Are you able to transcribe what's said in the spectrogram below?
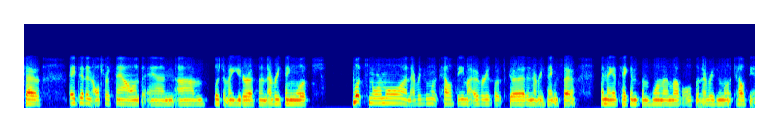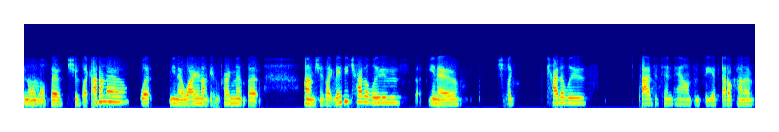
So they did an ultrasound and um looked at my uterus and everything looked looked normal and everything looked healthy. My ovaries looked good and everything. So and they had taken some hormone levels and everything looked healthy and normal. So she was like, I don't know what you know, why you're not getting pregnant, but um she's like, maybe try to lose, you know, she's like, try to lose five to ten pounds and see if that'll kind of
